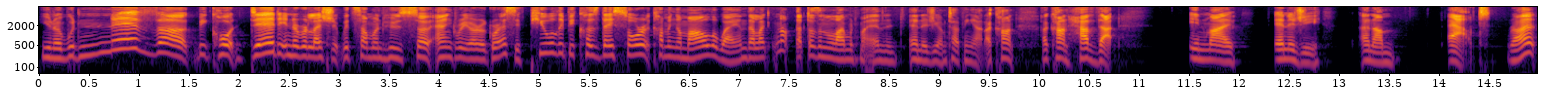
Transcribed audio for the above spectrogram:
you know, would never be caught dead in a relationship with someone who's so angry or aggressive purely because they saw it coming a mile away and they're like, no, that doesn't align with my en- energy. I'm tapping out. I can't, I can't have that in my energy and I'm out, right?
